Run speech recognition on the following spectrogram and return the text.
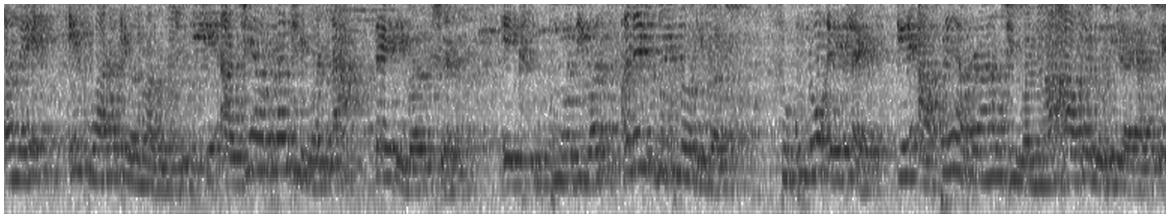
અને એક વાત કહેવા માગું છું કે આજે આપણા જીવનના બે દિવસ છે. એક સુખનો દિવસ અને એક દુઃખનો દિવસ. સુખનો એટલે કે આપણે આપણા જીવનમાં આગળ વધી રહ્યા છે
